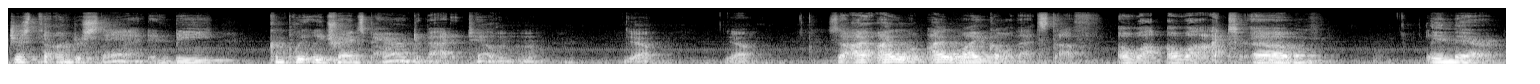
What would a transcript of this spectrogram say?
just to understand and be completely transparent about it too. Mm-hmm. Yeah, yeah. So I, I I like all that stuff a lot, a lot um, in there.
